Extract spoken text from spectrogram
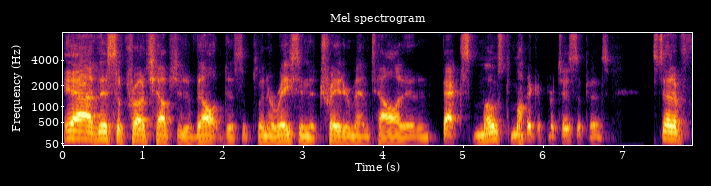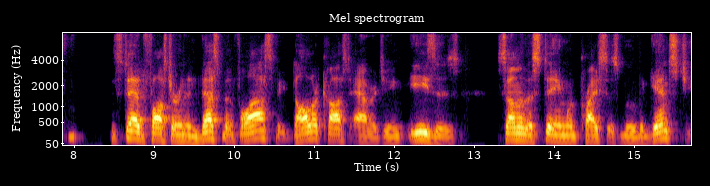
Yeah, this approach helps you develop discipline, erasing the trader mentality that infects most market participants. Instead of instead foster an investment philosophy. Dollar cost averaging eases some of the sting when prices move against you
